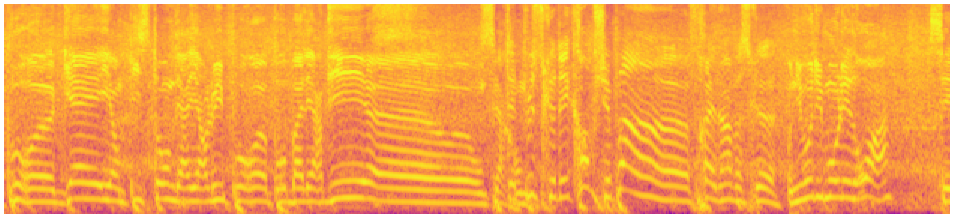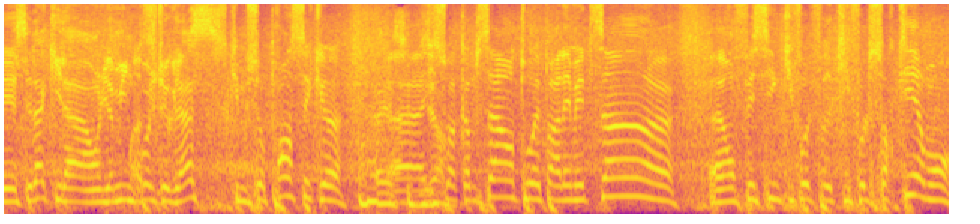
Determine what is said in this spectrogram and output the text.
pour euh, Gay en piston derrière lui pour, euh, pour Balerdi. Euh, C'était plus que des crampes, je sais pas, hein, Fred, hein, parce que. Au niveau du mollet droit, hein, c'est, là qu'il a, on lui a mis une poche de glace. Ce qui me surprend, c'est que il soit comme ça, entouré par les médecins. on fait signe qu'il faut, le, qu'il faut le sortir. Bon,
